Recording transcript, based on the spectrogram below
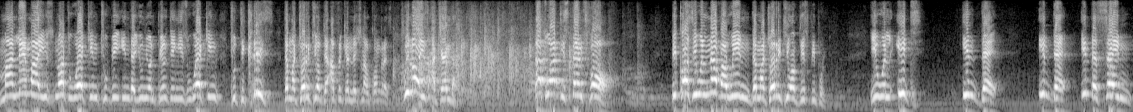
Malema is not working to be in the union building, he's working to decrease the majority of the African National Congress. We know his agenda. That's what he stands for. Because he will never win the majority of these people. He will eat in the in the in the same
